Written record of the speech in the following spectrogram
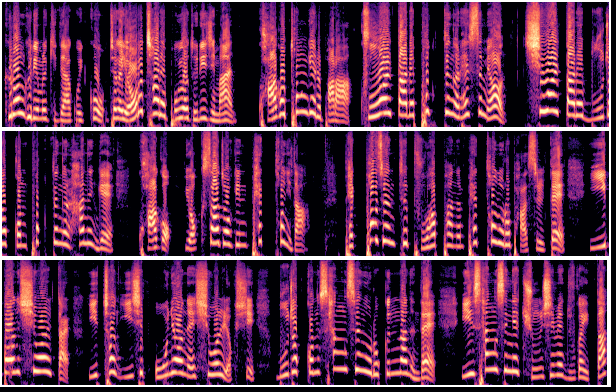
그런 그림을 기대하고 있고 제가 여러 차례 보여드리지만 과거 통계를 봐라. 9월 달에 폭등을 했으면 10월 달에 무조건 폭등을 하는 게 과거 역사적인 패턴 이다. 100% 부합하는 패턴으로 봤을 때 이번 10월 달 2025년의 10월 역시 무조건 상승으로 끝나는데 이 상승의 중심에 누가 있다?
